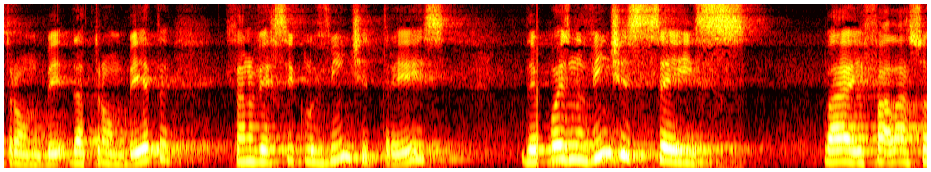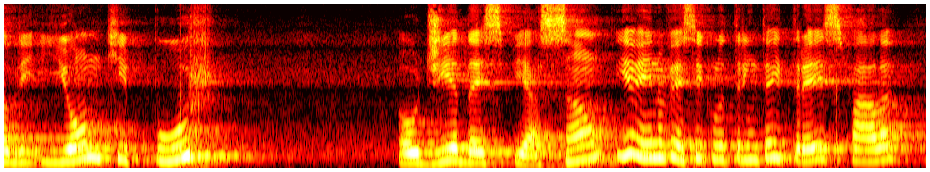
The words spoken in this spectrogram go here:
trombe, da trombeta, que está no versículo 23. Depois no 26, vai falar sobre Yom Kippur, ou dia da expiação, e aí no versículo 33 fala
